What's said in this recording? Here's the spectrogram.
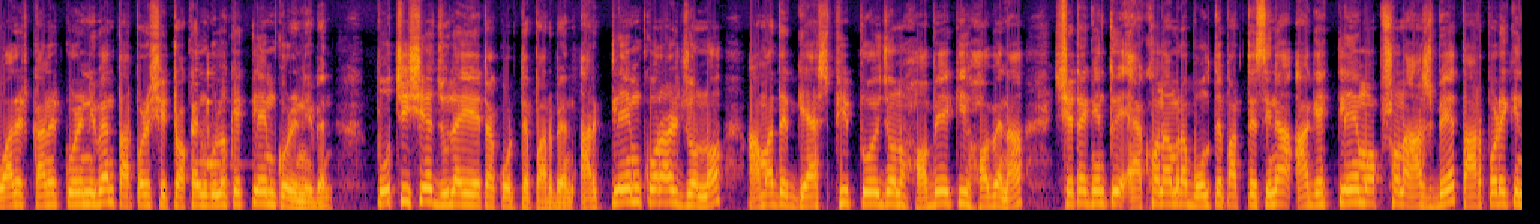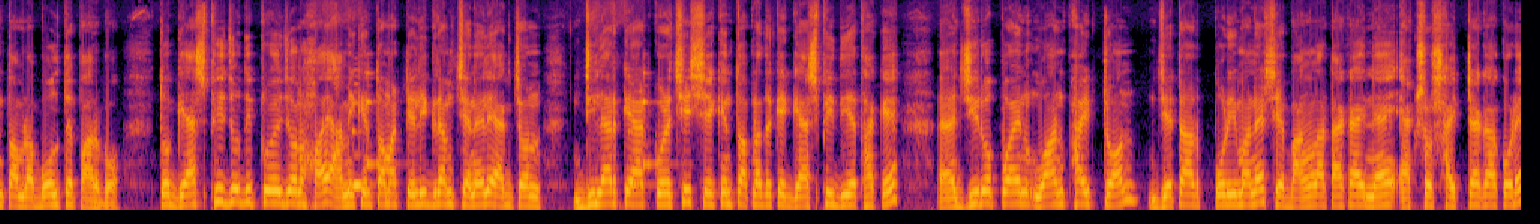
ওয়ালেট কানেক্ট করে নেবেন, তারপরে সেই টোকেনগুলোকে ক্লেম করে নেবেন। পঁচিশে জুলাই এটা করতে পারবেন। আর ক্লেম করার জন্য আমাদের গ্যাস ফি প্রয়োজন হবে কি হবে না, সেটা কিন্তু এখন আমরা বলতে পারতেছি না। আগে ক্লেম অপশন আসবে, তারপরে কিন্তু আমরা বলতে পারব। তো গ্যাস ফি যদি প্রয়োজন হয়, আমি কিন্তু আমার টেলিগ্রাম চ্যানেলে একজন ডিলারকে অ্যাড করেছি, সে কিন্তু আপনাদেরকে গ্যাস ফি দিয়ে থাকে zero point one five ton যেটার পরিমাণে সে বাংলা টাকায় নেয় একশো ষাট টাকা করে।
